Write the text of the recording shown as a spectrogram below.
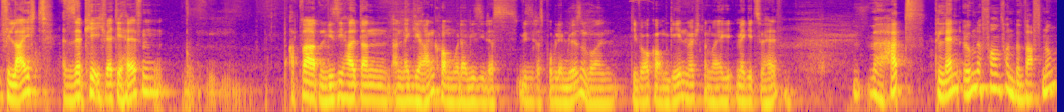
vielleicht, also okay, ich werde dir helfen. Abwarten, wie sie halt dann an Maggie rankommen oder wie sie das, wie sie das Problem lösen wollen, die Walker umgehen möchten, um Maggie, Maggie zu helfen. Hat Glenn irgendeine Form von Bewaffnung?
